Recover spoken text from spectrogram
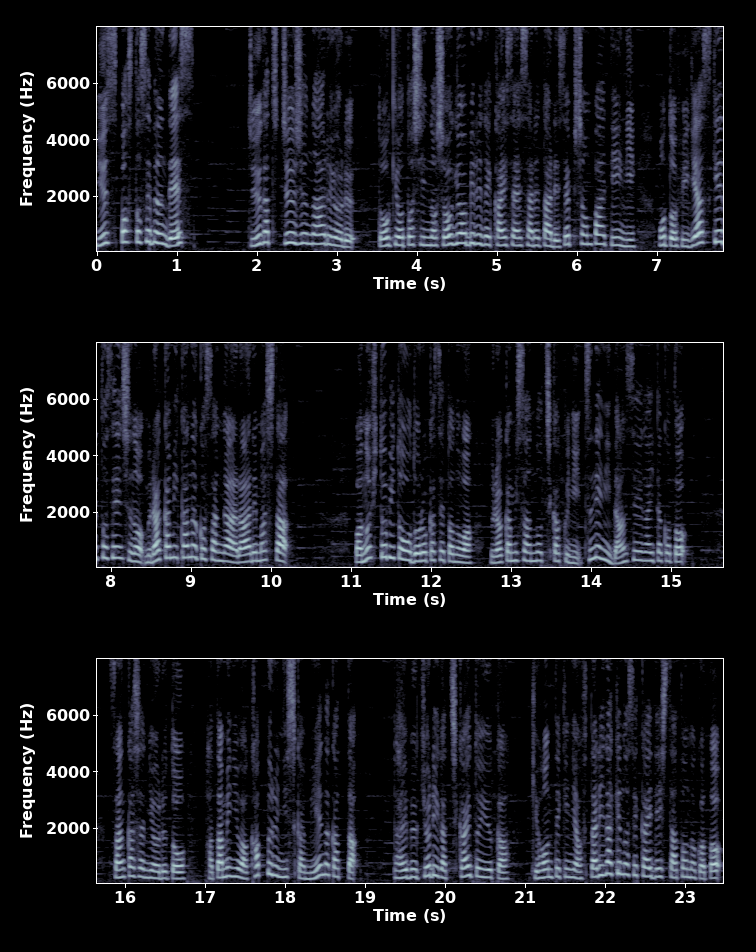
ニュースポストセブンです。10月中旬のある夜東京都心の商業ビルで開催されたレセプションパーティーに元フィギュアスケート選手の村上佳菜子さんが現れました。場の人々を驚かせたのは村上さんの近くに常に男性がいたこと。参加者によると傍目にはカップルにしか見えなかった。だいぶ距離が近いというか基本的には2人だけの世界でしたとのこと。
